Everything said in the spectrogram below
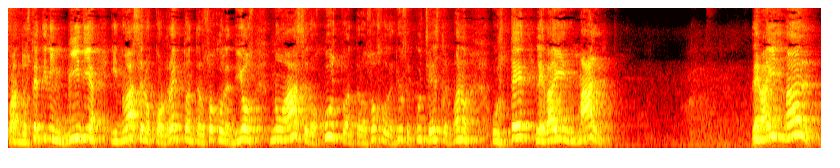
cuando usted tiene envidia y no hace lo correcto ante los ojos de Dios, no hace lo justo ante los ojos de Dios, escuche esto, hermano, usted le va a ir mal. Le va a ir mal.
